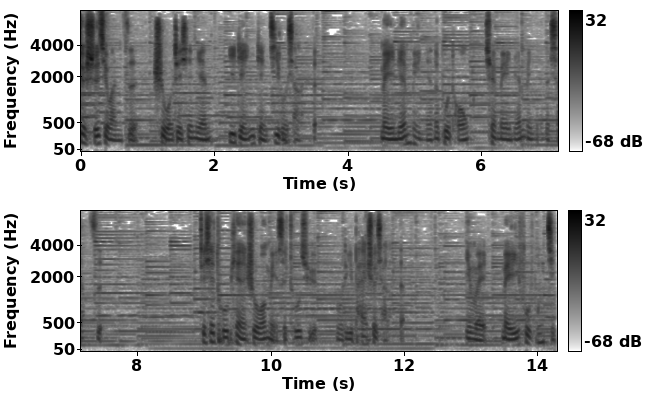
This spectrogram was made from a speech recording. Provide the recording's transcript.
这十几万字是我这些年一点一点记录下来的，每年每年的不同，却每年每年的相似。这些图片是我每次出去努力拍摄下来的，因为每一幅风景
